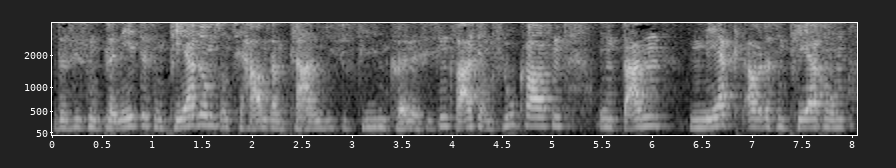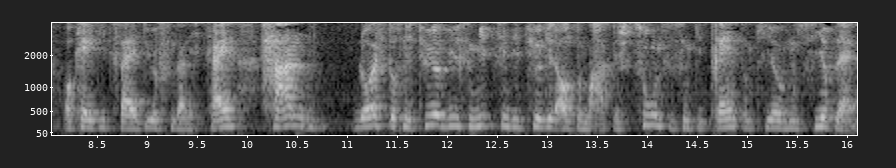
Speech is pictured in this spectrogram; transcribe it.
das ist ein Planet des Imperiums und sie haben dann einen Plan, wie sie fliehen können. Sie sind quasi am Flughafen und dann merkt aber das Imperium, okay, die zwei dürfen da nicht sein. Han läuft durch eine Tür, will sie mitziehen, die Tür geht automatisch zu und sie sind getrennt und Kira muss hier bleiben.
